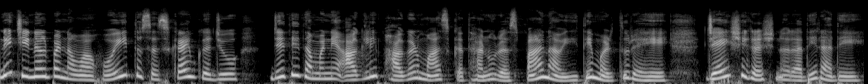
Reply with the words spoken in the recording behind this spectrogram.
ને ચેનલ પર નવા હોય તો સબસ્ક્રાઈબ કરજો, જેથી તમને આગલી ફાગણ માસ કથાનું રસપાન આવી રીતે મળતું રહે. જય શ્રી કૃષ્ણ, રાધે રાધે.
